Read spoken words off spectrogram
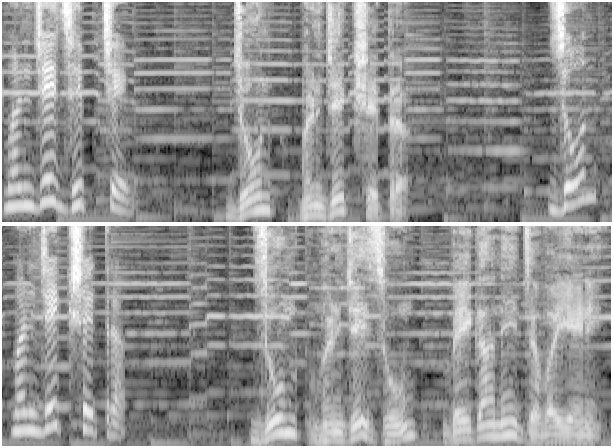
म्हणजे झीप चेन. झोन म्हणजे क्षेत्र. झोन म्हणजे क्षेत्र. झूम म्हणजे झूम वेगाने जवळ येणे.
